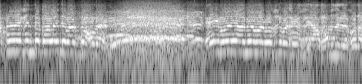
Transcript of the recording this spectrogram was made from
আপনারা কিন্তু বলাইতে বাধ্য হবেন। এই বলে আমি আমার বক্তব্য শেষ আলহামদুলিল্লাহ কথা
